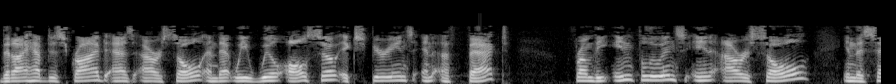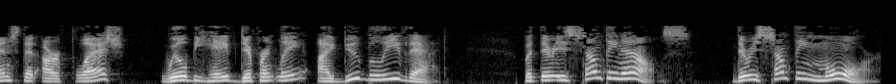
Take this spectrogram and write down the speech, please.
that I have described as our soul and that we will also experience an effect from the influence in our soul in the sense that our flesh will behave differently. I do believe that. But there is something else. There is something more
